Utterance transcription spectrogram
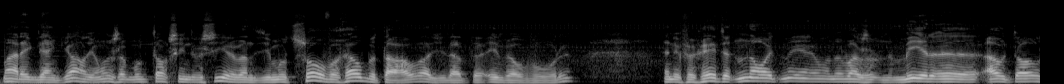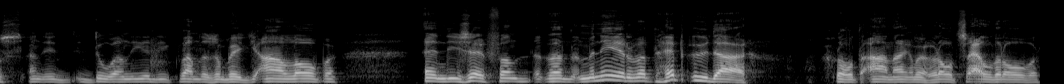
Maar ik denk, ja jongens, dat moet ik toch zien te versieren, want je moet zoveel geld betalen als je dat eh, in wil voeren. En ik vergeet het nooit meer, want er waren meer auto's en die douanier die kwam er zo'n beetje aanlopen. En die zegt van, meneer, wat hebt u daar? Grote aanhanger met een groot zeil erover.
